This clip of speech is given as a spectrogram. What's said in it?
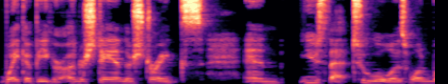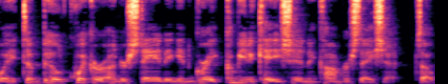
wake up eager, understand their strengths, and use that tool as one way to build quicker understanding and great communication and conversation. So,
